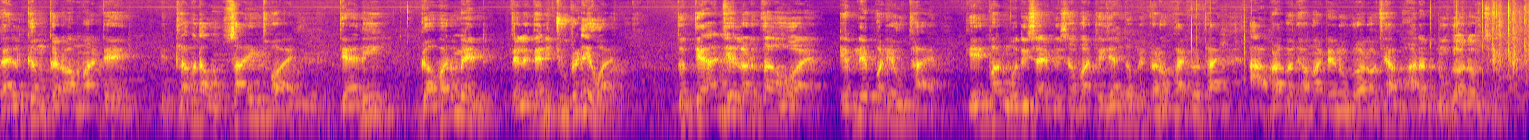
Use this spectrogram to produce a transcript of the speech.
વેલકમ કરવા માટે એટલા બધા ઉત્સાહિત હોય, ત્યાંની ગવર્મેન્ટ, એટલે તેની ચૂંટણી હોય, તો ત્યાં જે લડતા હોય, એમને પણ એવું થાય. કે એકવાર મોદી સાહેબની સભા થઈ જાય તો ઘણો ફાયદો થાય. આ આપણા બધા માટેનું ગૌરવ છે, આ ભારતનું ગૌરવ છે.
